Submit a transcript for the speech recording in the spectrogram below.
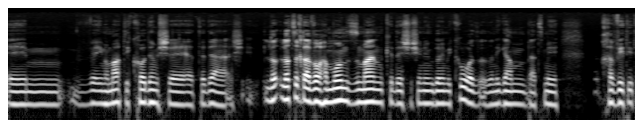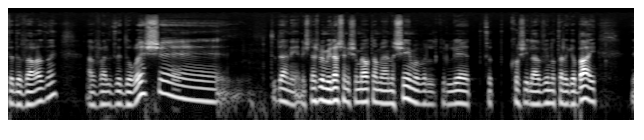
אמ, ואם אמרתי קודם שאתה יודע, לא, לא צריך לעבור המון זמן כדי ששינויים גדולים יקרו, אז, אז אני גם בעצמי חוויתי את הדבר הזה, אבל זה דורש, אה, אתה יודע, אני, אני אשתמש במילה שאני שומע אותה מאנשים, אבל כאילו לי היה קצת קושי להבין אותה לגביי, uh,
